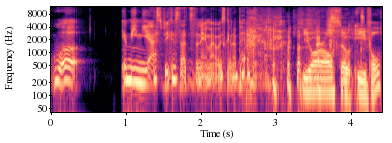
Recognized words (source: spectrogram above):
Well, I mean, yes, because that's the name I was going to pick. You are also evil.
